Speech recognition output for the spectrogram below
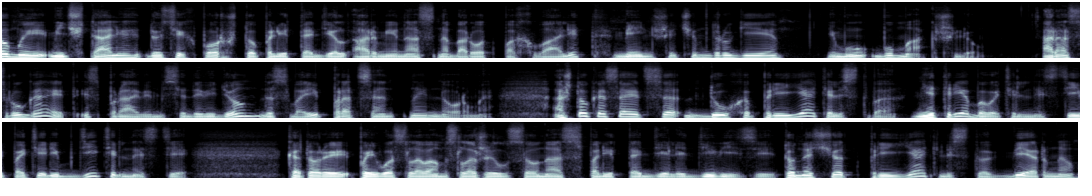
То мы мечтали до сих пор, что политотдел армии нас наоборот похвалит меньше, чем другие. Ему бумаг шлю. А раз ругает, исправимся, доведем до своей процентной нормы. А что касается духа приятельства, нетребовательности и потери бдительности, который, по его словам, сложился у нас в политотделе дивизии, то насчет приятельства верно.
